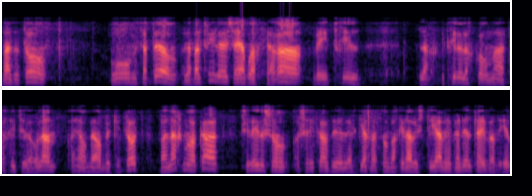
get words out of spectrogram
ואז אותו, הוא מספר לבתפילה שהיה רוח סערה, והתחילו לחקור מה התכלית של העולם, היה הרבה הרבה כיתות, ואנחנו הכת של אלו שהעיקר זה להשגיח לעצמו באכילה ושתייה ולגדל את האיברים,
